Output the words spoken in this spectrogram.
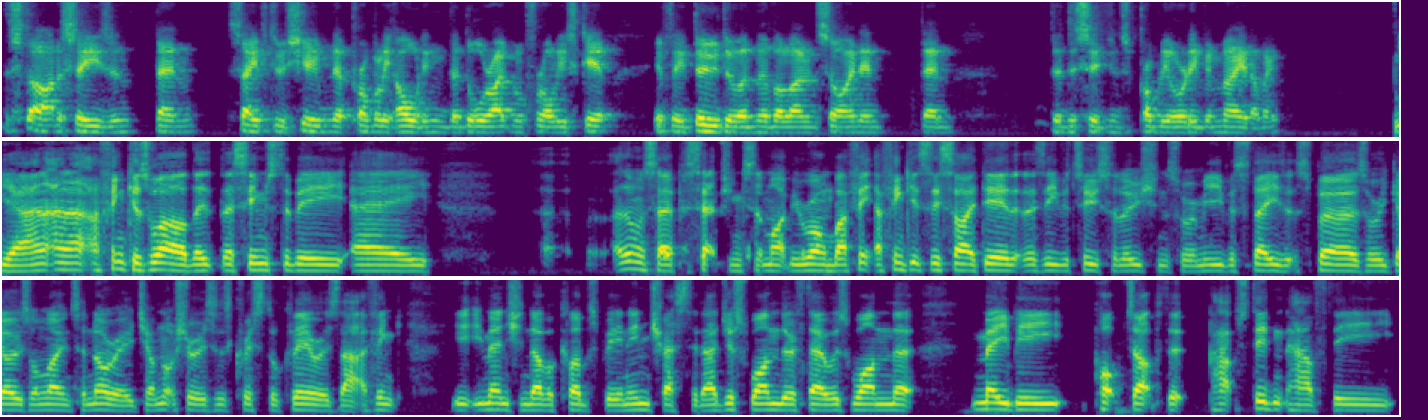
the start of the season, then safe to assume they're probably holding the door open for Ollie Skipp. If they do do another loan signing, then the decision's probably already been made. I think. Yeah, and I think as well there, there seems to be a I don't want to say a perception because it might be wrong, but I think I think it's this idea that there's either two solutions for him: he either stays at Spurs or he goes on loan to Norwich. I'm not sure it's as crystal clear as that. I think you, you mentioned other clubs being interested. I just wonder if there was one that maybe popped up that perhaps didn't have the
